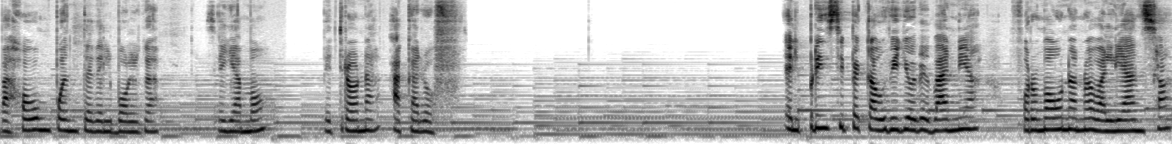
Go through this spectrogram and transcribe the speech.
bajó un puente del Volga. Se llamó Petrona Akarov. El príncipe caudillo de Vania formó una nueva alianza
